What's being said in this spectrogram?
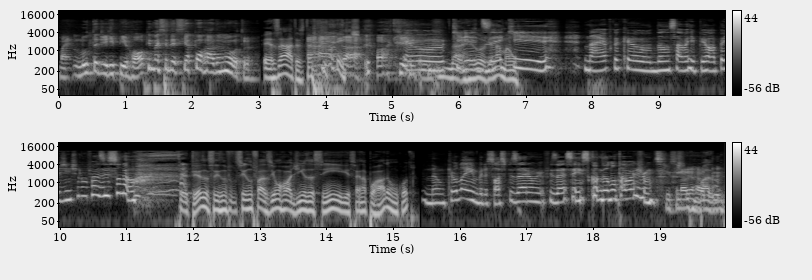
Mas luta de hip hop, mas você descia porrada um no outro. Exato, Ah, exatamente. tá. Ok. Eu Não, queria dizer na que na época que eu dançava hip hop, a gente não faz isso, não. Certeza? Vocês não, vocês não faziam rodinhas assim e sair na porrada um com o outro? Não que eu lembre, só se fizeram, fizessem isso quando eu não tava junto. Te ensinaram Ba- errado.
